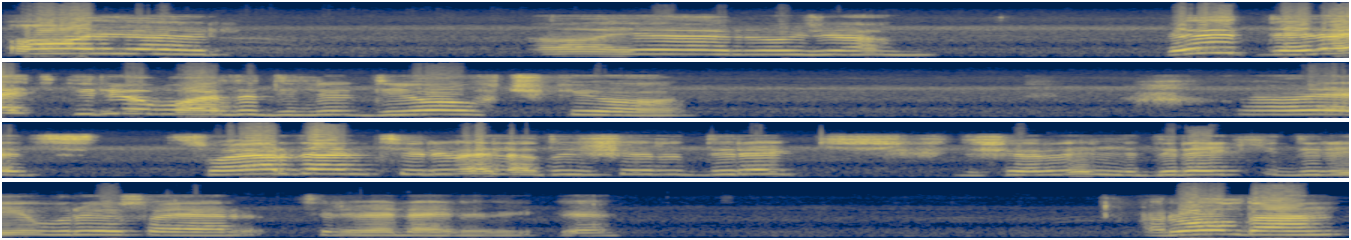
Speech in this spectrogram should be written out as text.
Hayır. Hayır hocam. Evet Delight giriyor bu arada. Diouf çıkıyor. Evet. Soyer'den Trivela dışarı direkt dışarı değil de direkt direği vuruyor Soyer Trivela ile birlikte. Roldan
